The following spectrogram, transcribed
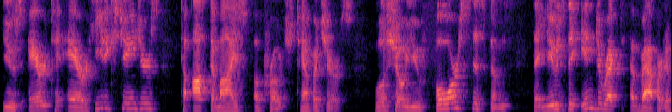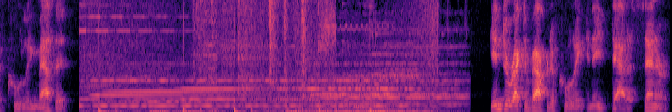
use air-to-air -air heat exchangers to optimize approach temperatures. We'll show you four systems that use the indirect evaporative cooling method. Indirect evaporative cooling in a data center.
